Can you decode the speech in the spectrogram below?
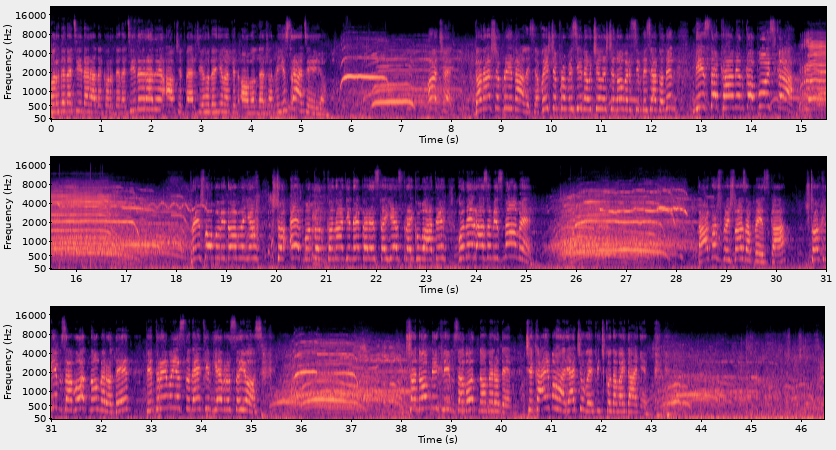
Координаційна рада координаційної ради, а в четвертій годині ми під облдержадміністрацією. Отже, до нас ще приєдналися Вище професійне училище номер 71 міста Кам'янка-Бузька. Прийшло повідомлення, що Едмонтон в Канаді не перестає страйкувати. Вони разом із нами. Записка, що хлібзавод номер один підтримує студентів Євросоюз. Шановний хлібзавод номер один. Чекаємо гарячу випічку на майдані.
